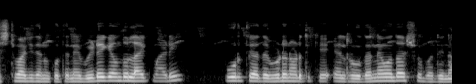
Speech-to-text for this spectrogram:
ಇಷ್ಟವಾಗಿದೆ ಅನ್ಕೋತೇನೆ. ವಿಡಿಯೋಗೆ ಒಂದು ಲೈಕ್ ಮಾಡಿ. ಪೂರ್ತಿಯಾದ ವಿಡಿಯೋ ನೋಡೋದಕ್ಕೆ ಎಲ್ಲರಿಗೂ ಧನ್ಯವಾದ. ಶುಭ ದಿನ.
